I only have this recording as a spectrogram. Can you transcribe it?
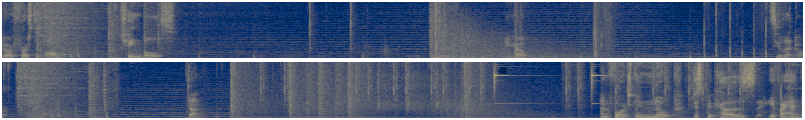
Door first of all. Chain bolts. There you go. Seal that door. Done. Unfortunately, nope. Just because if I had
